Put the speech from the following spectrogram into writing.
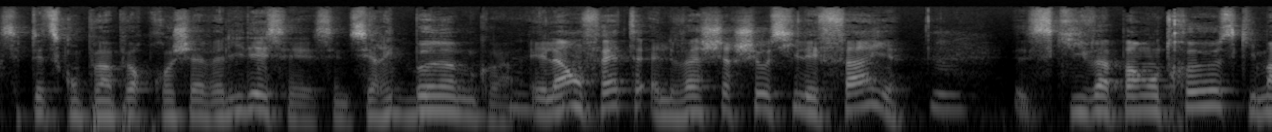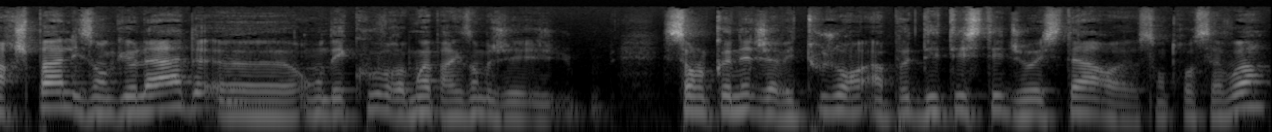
c'est peut-être ce qu'on peut un peu reprocher à valider, c'est une série de bonhommes. Quoi. Mm. Et là, en fait, elle va chercher aussi les failles, mm. ce qui va pas entre eux, ce qui marche pas, les engueulades. Mm. Euh, on découvre, moi par exemple, sans le connaître, j'avais toujours un peu détesté Joe Star euh, sans trop savoir.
